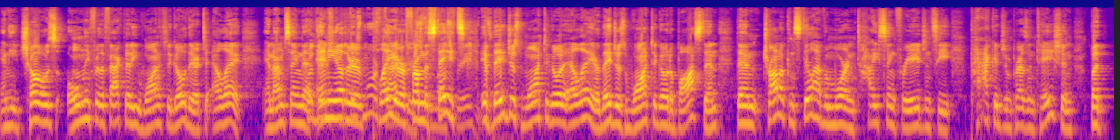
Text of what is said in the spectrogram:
And he chose only for the fact that he wanted to go there to LA. And I'm saying that any other player from the States, if they just want to go to LA or they just want to go to Boston, then Toronto can still have a more enticing free agency package and presentation. But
